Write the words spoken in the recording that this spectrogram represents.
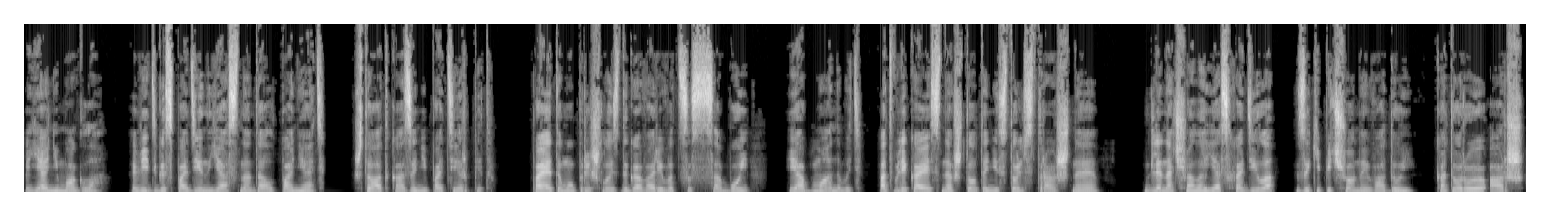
я не могла, ведь господин ясно дал понять, что отказа не потерпит, поэтому пришлось договариваться с собой и обманывать, отвлекаясь на что-то не столь страшное. Для начала я сходила за кипяченой водой, которую Арш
